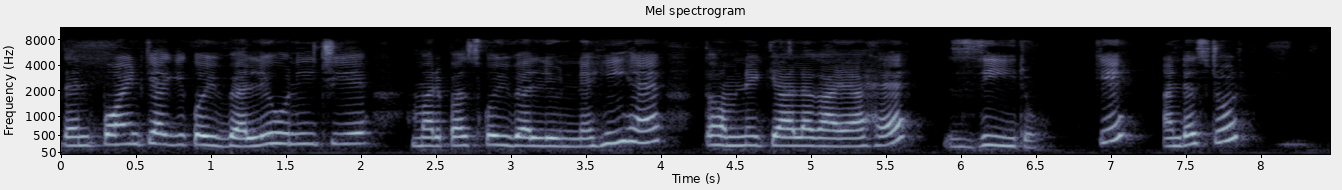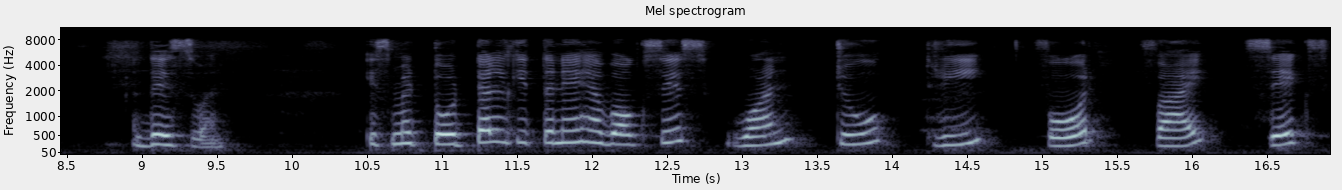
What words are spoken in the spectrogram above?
देन पॉइंट के आगे कोई वैल्यू होनी चाहिए। हमारे पास कोई वैल्यू नहीं है तो हमने क्या लगाया है? ज़ीरो के अंडरस्टूड दिस वन इसमें टोटल कितने हैं boxes one two three four five six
